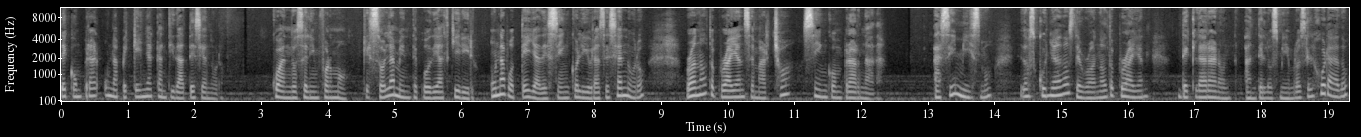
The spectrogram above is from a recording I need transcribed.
de comprar una pequeña cantidad de cianuro. Cuando se le informó que solamente podía adquirir una botella de 5 libras de cianuro, Ronald O'Brien se marchó sin comprar nada. Asimismo, los cuñados de Ronald O'Brien declararon ante los miembros del jurado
